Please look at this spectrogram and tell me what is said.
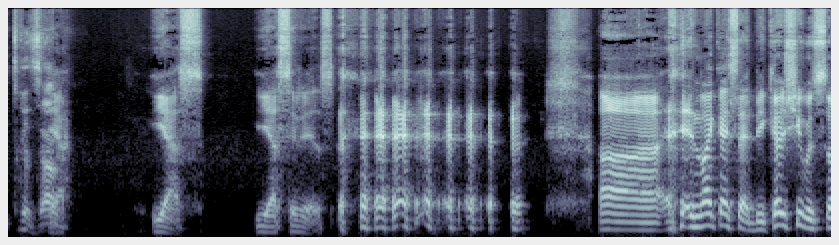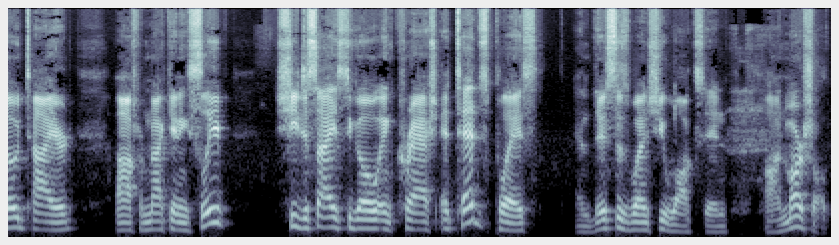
It's good stuff. Yeah. Yes, yes, it is. uh, and like I said, because she was so tired uh, from not getting sleep, she decides to go and crash at Ted's place, and this is when she walks in on Marshall.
